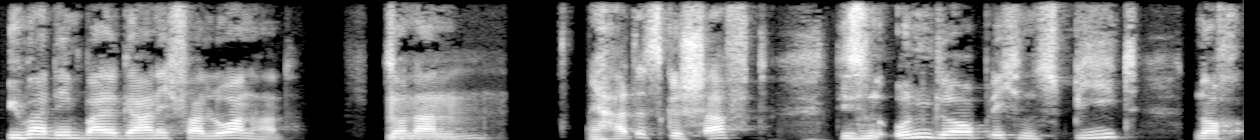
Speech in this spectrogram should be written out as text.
über den Ball gar nicht verloren hat sondern mhm. Er hat es geschafft, diesen unglaublichen Speed noch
